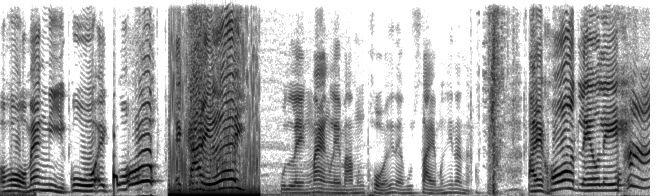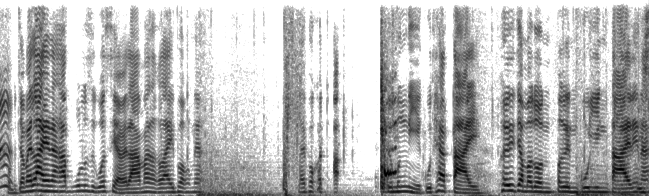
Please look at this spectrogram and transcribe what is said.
โอ้โห แม่งหนีกู ไอ้โอ้ไอ้ไก่เอ้ย กูเล็งแม่งเลยมามึงโผล่ที่ไหนกูใส่มึงที่นั่นอะโอ้โหไปโคตรเร็วเลยผมจะไม่ไล่นะครับกูรู้สึกว่าเสียเวลามากกับไล่พวกเนี้ยไล่พวกกระอะคือมึงหนีกูแทบตาย เพื่อที่จะมาโดนปืนกูยิงตายเลยนะ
